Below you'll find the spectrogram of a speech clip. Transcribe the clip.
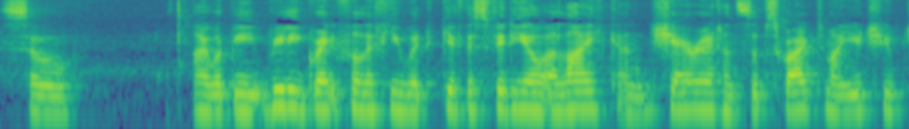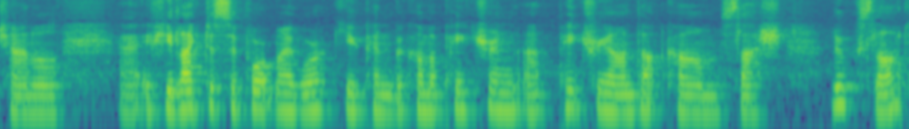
So, I would be really grateful if you would give this video a like and share it and subscribe to my YouTube channel. Uh, if you'd like to support my work, you can become a patron at patreon.com slash lukeslott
